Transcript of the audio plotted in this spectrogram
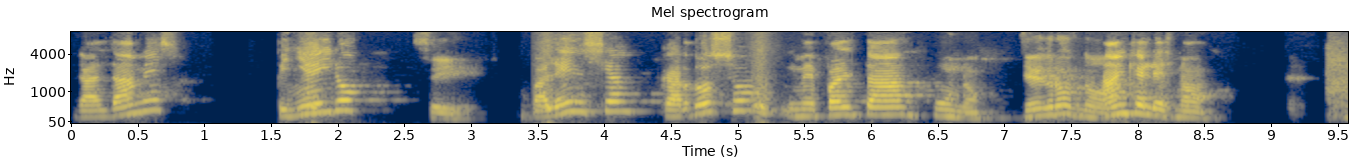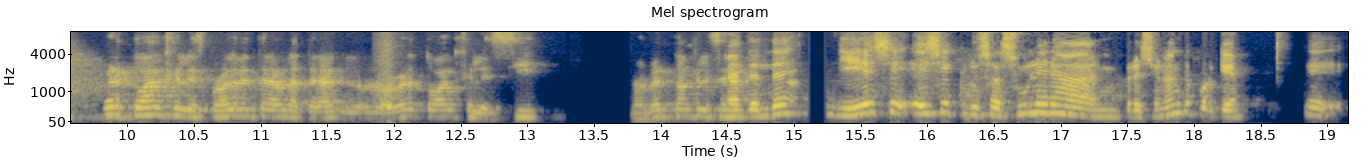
Galdames, Piñeiro. Sí. Valencia, Cardoso y me falta uno. Yegros no. Ángeles no. Roberto Ángeles probablemente era un lateral. Roberto Ángeles sí. Roberto Ángeles era. ¿Me entendés? Y ese, ese Cruz Azul era impresionante porque eh,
